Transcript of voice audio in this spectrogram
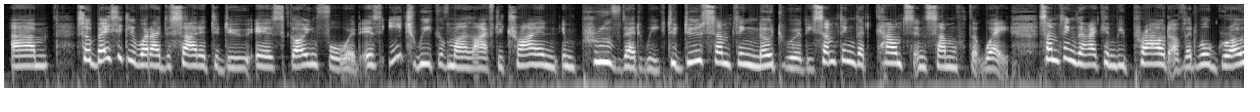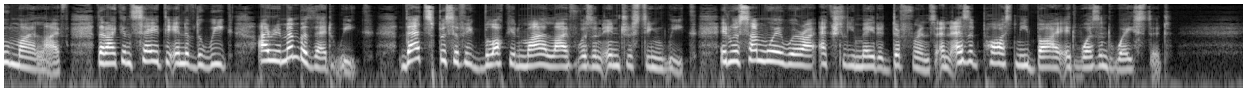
Um, so basically, what I decided to do is going forward is each week of my life to try and improve that week, to do something noteworthy, something that counts in some way, something that I can be proud of, that will grow my life, that I can say at the end of the week, I remember that week. That specific block in my life was an interesting week. It was somewhere where I actually made a difference, and as it passed me by, it wasn't wasted.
